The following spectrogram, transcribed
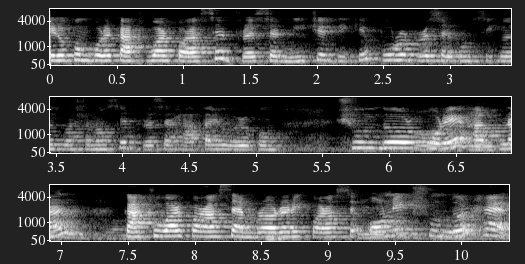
এরকম করে কাটওয়ার করা আছে ড্রেসের নিচের দিকে। পুরো ড্রেস এরকম সিকোয়েন্স বসানো আছে ড্রেসের হাতায় এরকম সুন্দর করে আপনার কাটওয়ার করা আছে এমব্রয়ডারি করা আছে অনেক সুন্দর হ্যাঁ?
